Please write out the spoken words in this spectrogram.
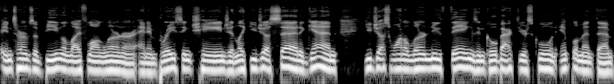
in terms of being a lifelong learner and embracing change. And like you just said, again, you just want to learn new things and go back to your school and implement them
